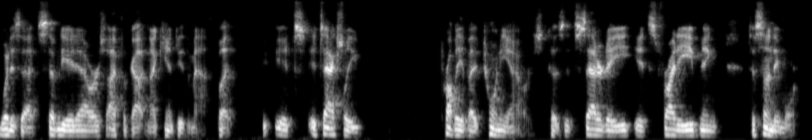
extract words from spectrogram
what is that, 78 hours? I've forgotten. I can't do the math, but it's it's actually probably about 20 hours because it's Saturday, it's Friday evening to Sunday morning.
